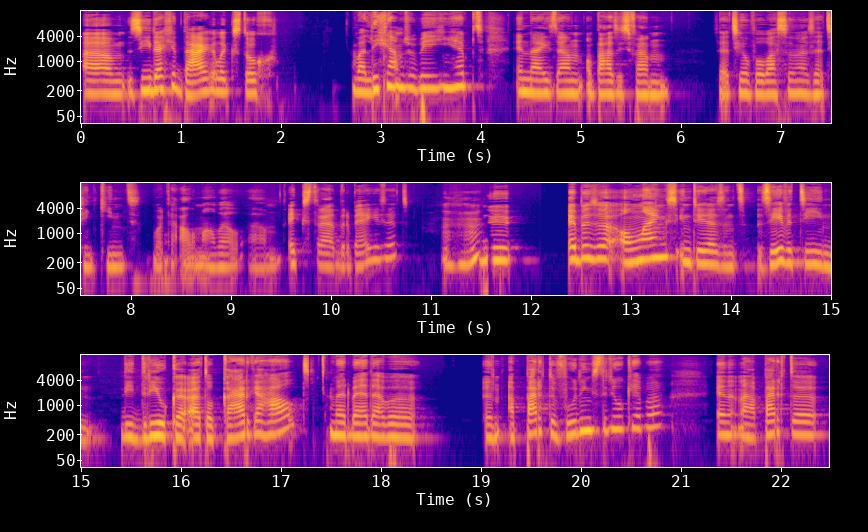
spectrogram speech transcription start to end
Um, zie dat je dagelijks toch wat lichaamsbeweging hebt. En dat is dan op basis van, zijt je een volwassene, zijt je een kind, wordt dat allemaal wel um, extra erbij gezet. Mm -hmm. Nu hebben ze onlangs in 2017 die driehoeken uit elkaar gehaald, waarbij dat we een aparte voedingsdriehoek hebben en een aparte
